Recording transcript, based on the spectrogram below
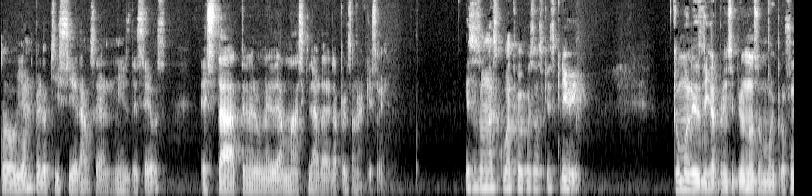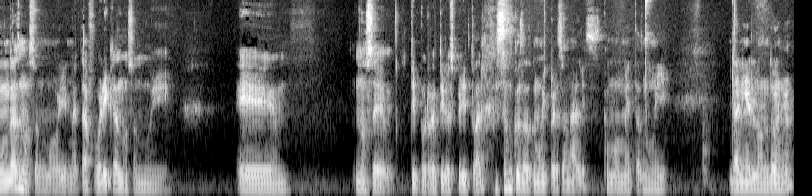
todo bien, pero quisiera, o sea, en mis deseos, está tener una idea más clara de la persona que soy. Esas son las cuatro cosas que escribí. Como les dije al principio, no son muy profundas, no son muy metafóricas, no son muy... Eh, no sé, tipo retiro espiritual. Son cosas muy personales, como metas muy Daniel Londoño.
